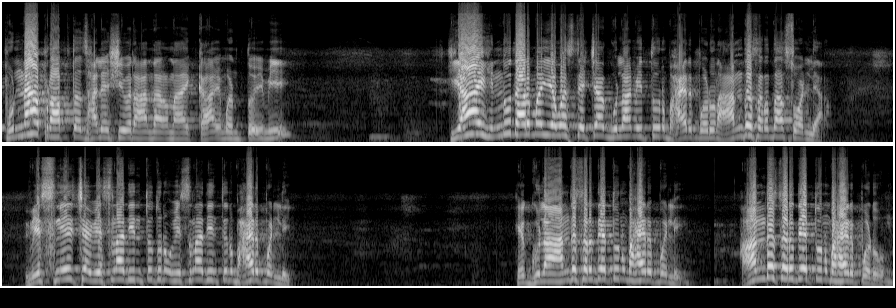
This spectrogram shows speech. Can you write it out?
पुन्हा प्राप्त झाल्याशिवाय राहणार नाही. काय म्हणतोय मी? या हिंदू धर्म व्यवस्थेच्या गुलामीतून बाहेर पडून अंधश्रद्धा सोडल्या. व्यसनेच्या व्यसनाधीनतेतून व्यसनाधीनतेतून बाहेर पडली. हे गुला अंधश्रद्धेतून बाहेर पडले. अंधश्रद्धेतून बाहेर पडून.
